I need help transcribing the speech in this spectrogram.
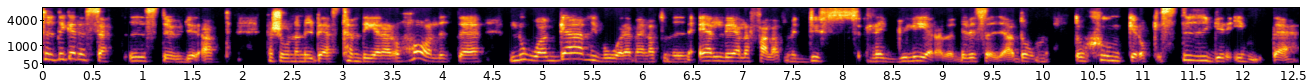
tidigare sett i studier att personer med IBS tenderar att ha lite låga nivåer av melatonin eller i alla fall att de är dysregulerade, det vill säga de, de sjunker och stiger inte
